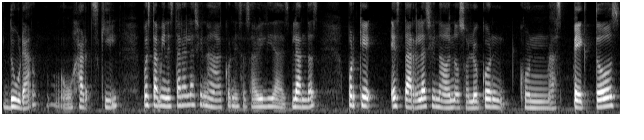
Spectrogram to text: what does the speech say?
dura o hard skill, pues también está relacionada con esas habilidades blandas porque está relacionado no solo con, con aspectos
